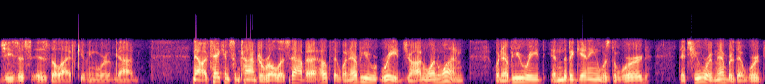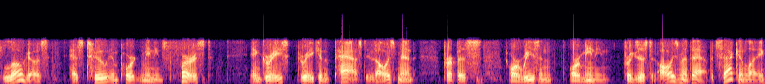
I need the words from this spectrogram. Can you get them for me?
Jesus is the life giving Word of God. Now, I've taken some time to roll this out, but I hope that whenever you read John 1 1, whenever you read, in the beginning was the Word, that you will remember that word logos has two important meanings. First, in Greek, Greek in the past, it always meant purpose or reason or meaning for existence. Always meant that. But secondly,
